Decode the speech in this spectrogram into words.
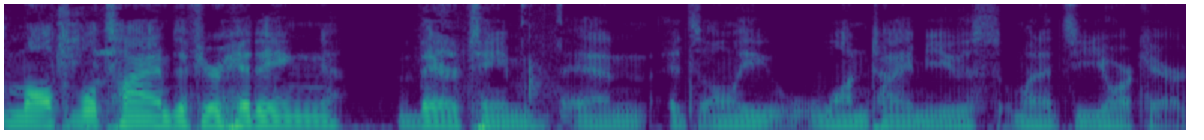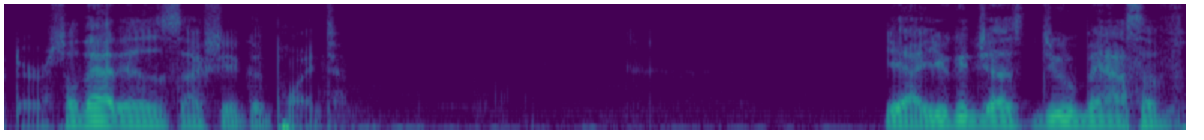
multiple times if you're hitting their team, and it's only one time use when it's your character. So that is actually a good point. Yeah, you could just do massive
